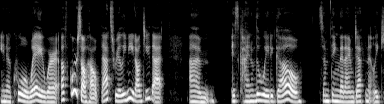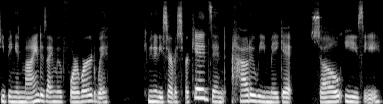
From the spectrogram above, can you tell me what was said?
in a cool way where, of course, I'll help. That's really neat. I'll do that. Um, is kind of the way to go. Something that I'm definitely keeping in mind as I move forward with community service for kids and how do we make it so easy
